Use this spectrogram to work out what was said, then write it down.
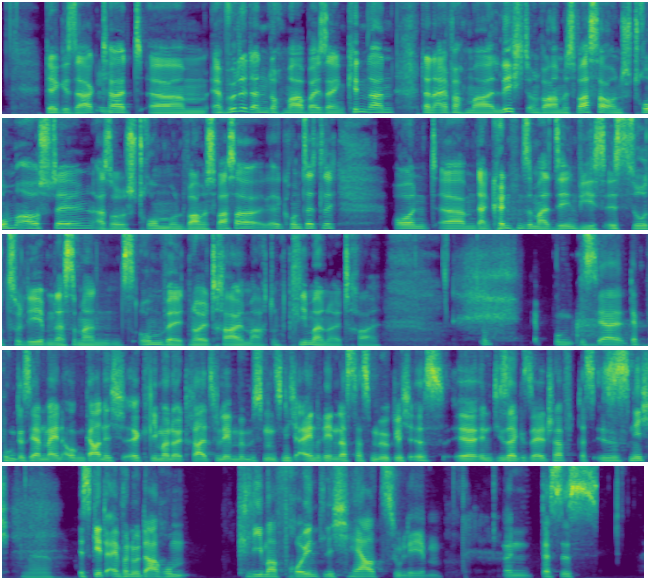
der gesagt mhm. hat, ähm, er würde dann doch mal bei seinen Kindern dann einfach mal Licht und warmes Wasser und Strom ausstellen, also Strom und warmes Wasser äh, grundsätzlich. Und ähm, dann könnten sie mal sehen, wie es ist, so zu leben, dass man es umweltneutral macht und klimaneutral. Und der Punkt ist ja, der Punkt ist ja in meinen Augen gar nicht äh, klimaneutral zu leben. Wir müssen uns nicht einreden, dass das möglich ist äh, in dieser Gesellschaft. Das ist es nicht. Nee. Es geht einfach nur darum, klimafreundlich herzuleben. Und das ist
